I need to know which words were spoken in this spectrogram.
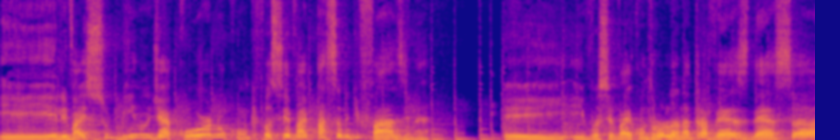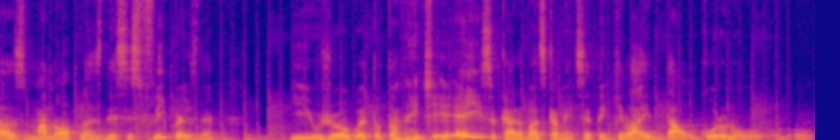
E ele vai subindo de acordo com que você vai passando de fase, né? E, e, você vai controlando através dessas manoplas, desses flippers, né? E o jogo é totalmente. É isso, cara. Basicamente, você tem que ir lá e dar um couro no, no,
